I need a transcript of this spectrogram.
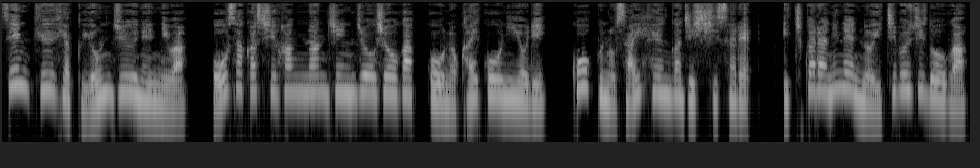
1940年には大阪市阪南尋常小学校の開校により校区の再編が実施され、1から2年の一部児童が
